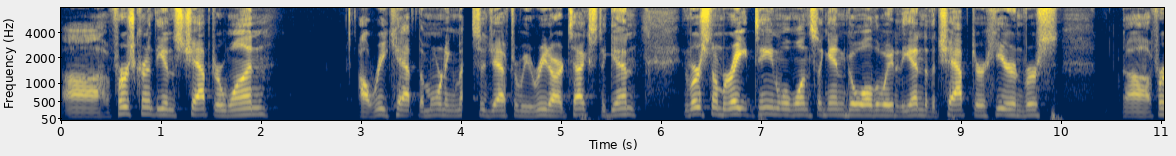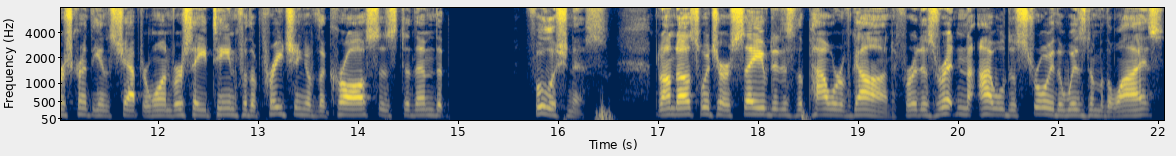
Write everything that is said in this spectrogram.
uh, 1 Corinthians chapter one. I'll recap the morning message after we read our text again. In verse number 18, we'll once again go all the way to the end of the chapter here in verse uh, 1 Corinthians chapter 1, verse 18. For the preaching of the cross is to them that foolishness, but unto us which are saved it is the power of God. For it is written, I will destroy the wisdom of the wise,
